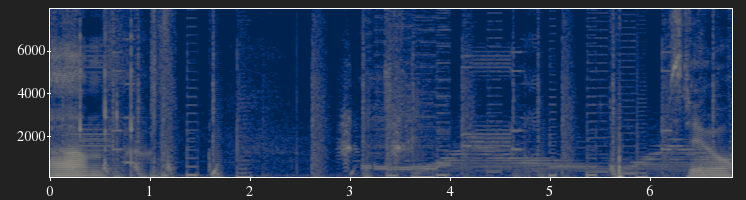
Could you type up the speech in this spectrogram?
Um. Let's do.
